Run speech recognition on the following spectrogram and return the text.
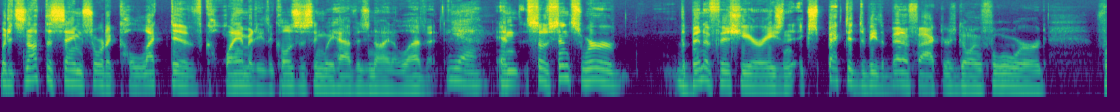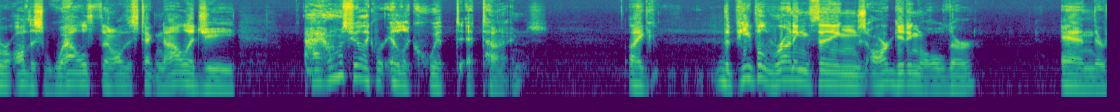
but it's not the same sort of collective calamity. The closest thing we have is 9 11. Yeah. And so, since we're the beneficiaries and expected to be the benefactors going forward for all this wealth and all this technology, I almost feel like we're ill equipped at times. Like, the people running things are getting older and they're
